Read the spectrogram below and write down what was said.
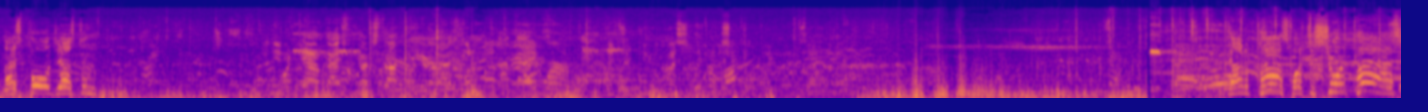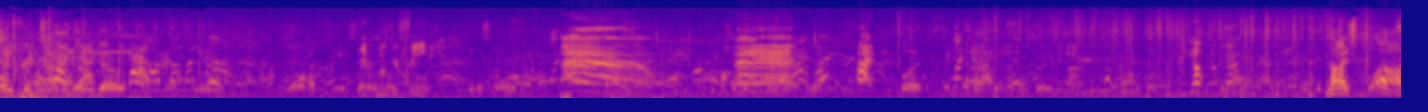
Nice pull, Justin. Down, guys. We got here, guys. What about the? Got a pass. Watch a short pass. Nick, move your feet. There you go. Nice. Oh.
